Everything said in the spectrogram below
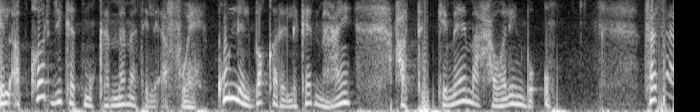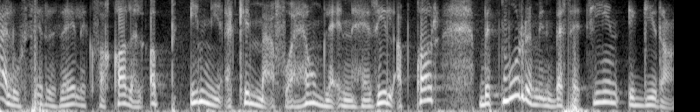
الأبقار دي كانت مكممة الأفواه كل البقر اللي كان معاه حطت كمامة حوالين بقهم فسألوا سر ذلك فقال الأب إني أكم أفواههم لأن هذه الأبقار بتمر من بساتين الجيران.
